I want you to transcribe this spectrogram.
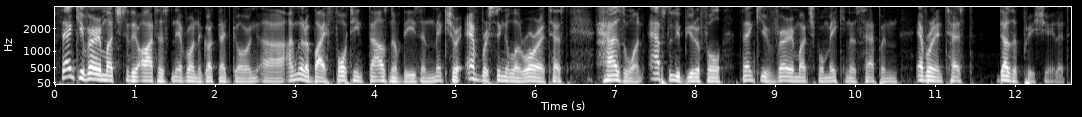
thank you very much to the artist and everyone who got that going. Uh, I'm going to buy 14,000 of these and make sure every single Aurora test has one. Absolutely beautiful. Thank you very much for making this happen. Everyone in test does appreciate it.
